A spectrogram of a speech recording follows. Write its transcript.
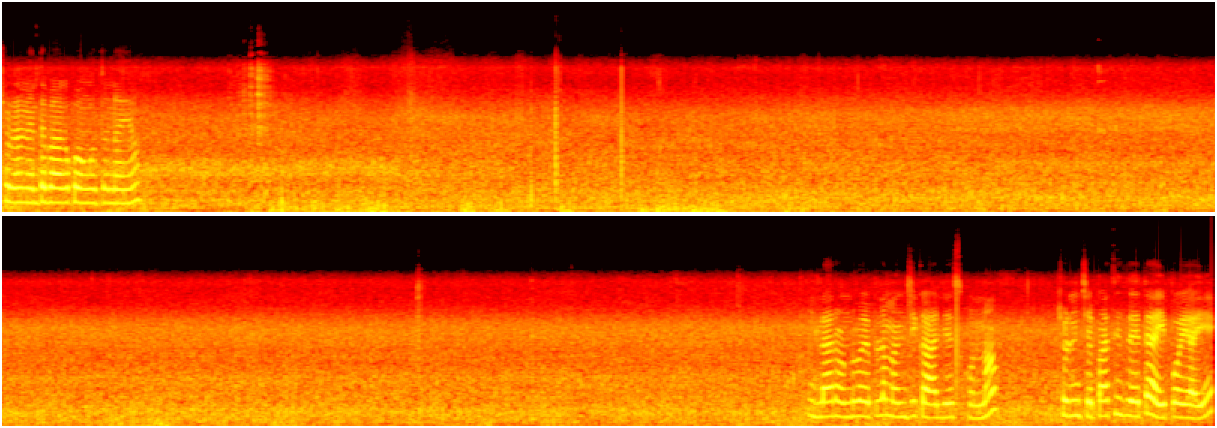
చూడండి ఎంత బాగా పొంగుతున్నాయో. ఇలా రెండు వైపులా మంచి కాల్ చేసుకున్నా. చూడండి చపాతీస్ అయితే అయిపోయాయి.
